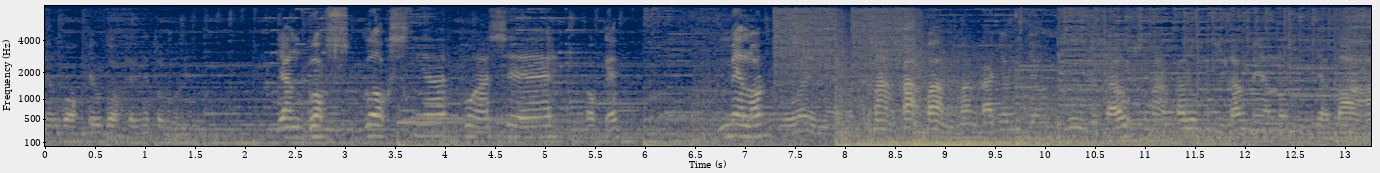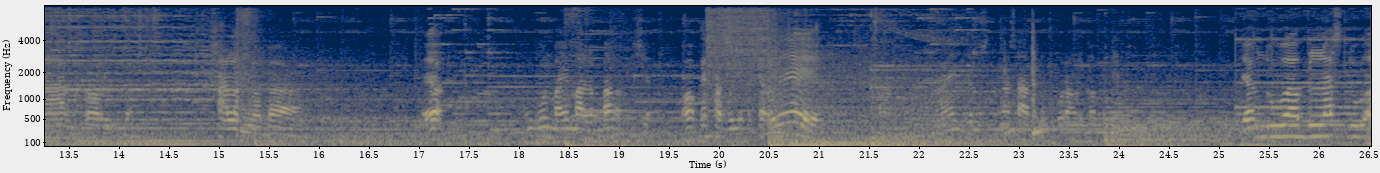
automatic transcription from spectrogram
Yang gokil-gokilnya turun yang goks goksnya puase oke. Melon. Woi semangka bang. Makanya lu jangan lu udah tahu semangka lu bilang melon ya bang. Sorry bang. Kalem lah bang. Ayo. Gue main malam banget oke sabunnya pecah. Weh. Main jam setengah satu kurang lima menit jam 12 dua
